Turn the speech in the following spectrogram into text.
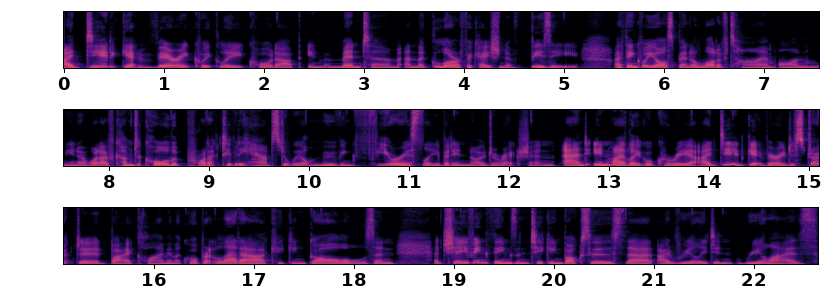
I did get very quickly caught up in momentum and the glorification of busy. I think we all spend a lot of time on, you know, what I've come to call the productivity hamster wheel, moving furiously but in no direction. And in my legal career, I did get very distracted by climbing the corporate ladder, kicking goals, and achieving things and ticking boxes that I really didn't realize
